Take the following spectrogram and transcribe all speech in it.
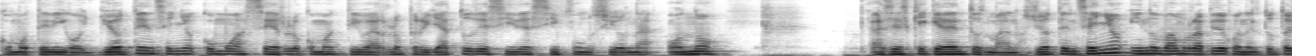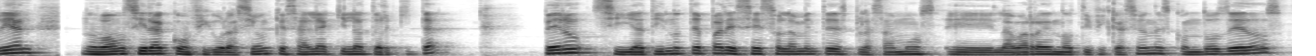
como te digo, yo te enseño cómo hacerlo, cómo activarlo, pero ya tú decides si funciona o no. Así es que queda en tus manos. Yo te enseño y nos vamos rápido con el tutorial. Nos vamos a ir a configuración que sale aquí la tuerquita. Pero si a ti no te aparece, solamente desplazamos eh, la barra de notificaciones con dos dedos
